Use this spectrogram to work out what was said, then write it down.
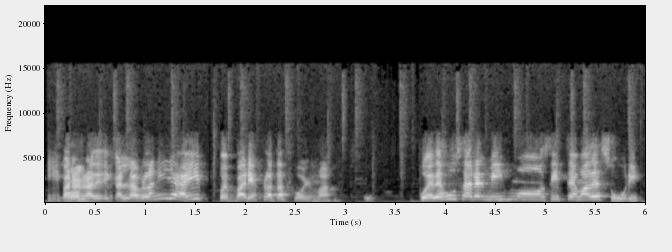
y para radicar la planilla hay pues varias plataformas. Puedes usar el mismo sistema de Suri,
